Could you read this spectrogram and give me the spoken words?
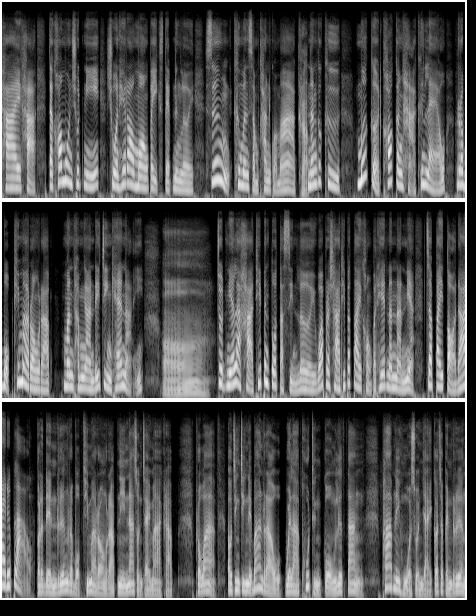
ใช่ค่ะ แต่ข้อมูลชุดนี้ชวนให้เรามองไปอีกสเต็ปหนึ่งเลย ซึ่งคือมันสำคัญกว่ามากครับนั่นก็คือ เมื่อเกิดข้อกังหาขึ้นแล้ว ระบบที่มารองรับ มันทำงานได้จริงแค่ไหน อ๋อ จุดเนี้ยแหละค่ะที่เป็นตัวตัดสินเลยว่าประชาธิปไตยของประเทศนั้นๆเนี่ยจะไปต่อได้หรือเปล่า ประเด็นเรื่องระบบที่มารองรับนี่น่าสนใจมากครับ เพราะว่าเอาจริง ๆ ในบ้านเราเวลาพูดถึงโกงเลือกตั้ง ภาพในหัวส่วนใหญ่ก็จะเป็นเรื่อง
